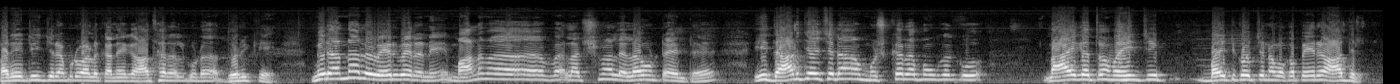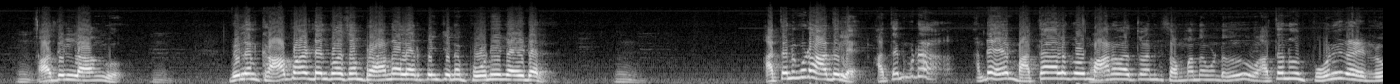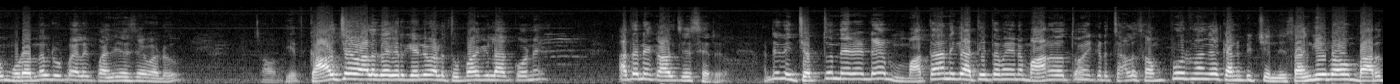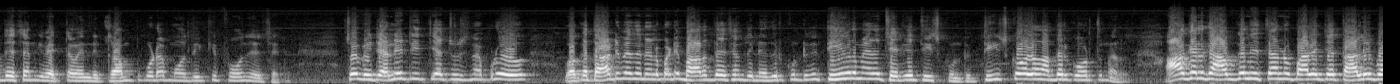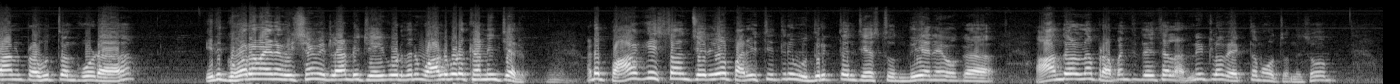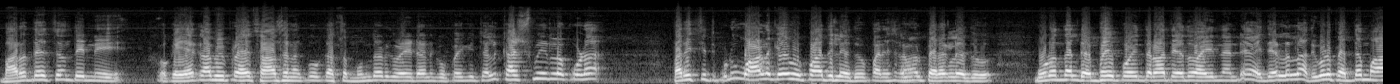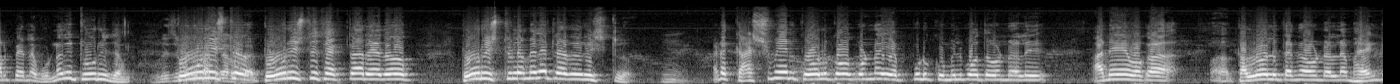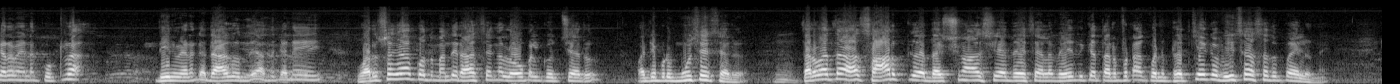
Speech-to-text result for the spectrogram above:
పర్యటించినప్పుడు వాళ్ళకి అనేక ఆధారాలు కూడా దొరికాయి. మీరు అన్నారు వేరువేరని మానవ లక్షణాలు ఎలా ఉంటాయంటే ఈ దాడి చేసిన ముష్కర మూకకు నాయకత్వం వహించి బయటకు వచ్చిన ఒక పేరు ఆదిల్. ఆదిల్ లాంగు. వీళ్ళని కాపాడడం కోసం ప్రాణాలు అర్పించిన పోనీ రైడర్. అతను కూడా ఆదిలే. అతను కూడా అంటే మతాలకు మానవత్వానికి సంబంధం ఉండదు. అతను పోనీ రైడరు మూడు వందల రూపాయలకు పనిచేసేవాడు. కాల్చే వాళ్ళ దగ్గరికి వెళ్ళి వాళ్ళు తుపాకీ లాక్కొని అతనే కాల్ చేశారు. అంటే నేను చెప్తుంది ఏంటంటే మతానికి అతీతమైన మానవత్వం ఇక్కడ చాలా సంపూర్ణంగా కనిపించింది. సంఘీభావం భారతదేశానికి వ్యక్తమైంది. ట్రంప్ కూడా మోదీకి ఫోన్ చేశాడు సో వీటన్నిటిత్యా చూసినప్పుడు ఒక తాటి మీద నిలబడి భారతదేశం దీన్ని ఎదుర్కొంటుంది తీవ్రమైన చర్య తీసుకుంటుంది. తీసుకోవాలని అందరు కోరుతున్నారు. ఆఖరికి ఆఫ్ఘనిస్తాన్ను పాలించే తాలిబాన్ ప్రభుత్వం కూడా ఇది ఘోరమైన విషయం ఇట్లాంటివి చేయకూడదని వాళ్ళు కూడా ఖండించారు. అంటే పాకిస్తాన్ చర్య పరిస్థితిని ఉద్రిక్తం చేస్తుంది అనే ఒక ఆందోళన ప్రపంచ దేశాలన్నింటిలో వ్యక్తమవుతుంది. సో భారతదేశం దీన్ని ఒక ఏకాభిప్రాయ సాధనకు కాస్త ముందడుగు వేయడానికి ఉపయోగించాలి. కాశ్మీర్లో కూడా పరిస్థితి ఇప్పుడు వాళ్ళకేం ఉపాధి లేదు పరిశ్రమలు పెరగలేదు. మూడు వందల డెబ్బై పోయిన తర్వాత ఏదో అయిందంటే ఐదేళ్ళలో అది కూడా పెద్ద మార్పేనే ఉన్నది టూరిజం. టూరిస్ట్ టూరిస్ట్ సెక్టర్ ఏదో టూరిస్టుల మీద టెర్రరిస్టులు. అంటే కాశ్మీర్ కోలుకోకుండా ఎప్పుడు కుమిలిపోతూ ఉండాలి అనే ఒక కల్లోలితంగా ఉండాలనే భయంకరమైన కుట్ర దీని వెనక దాగుంది. అందుకని వరుసగా కొంతమంది రహస్యంగా లోపలికి వచ్చారు. వాటిని ఇప్పుడు మూసేశారు. తర్వాత సార్క్ దక్షిణాసియా దేశాల వేదిక తరఫున కొన్ని ప్రత్యేక వీసా సదుపాయాలు ఉన్నాయి.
